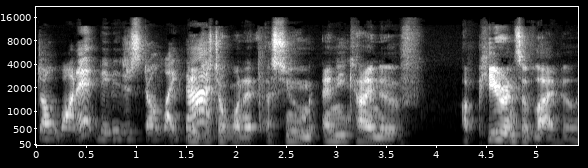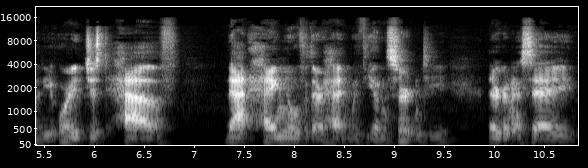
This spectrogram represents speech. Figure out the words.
don't want it, maybe they just don't like that. They just don't want to assume any kind of appearance of liability or just have that hanging over their head with the uncertainty. They're going to say,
